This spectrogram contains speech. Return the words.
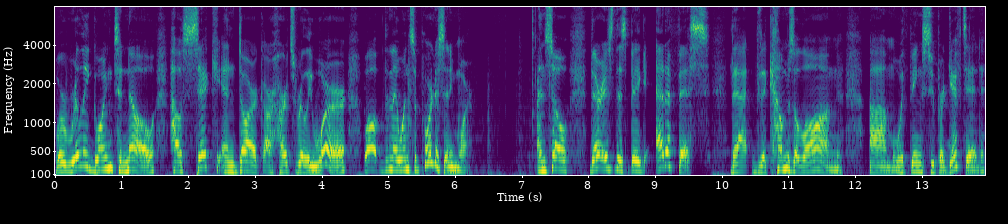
were really going to know how sick and dark our hearts really were, well, then they wouldn't support us anymore. And so there is this big edifice that, that comes along um, with being super gifted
